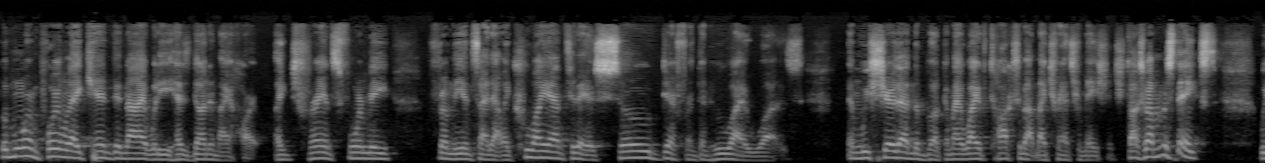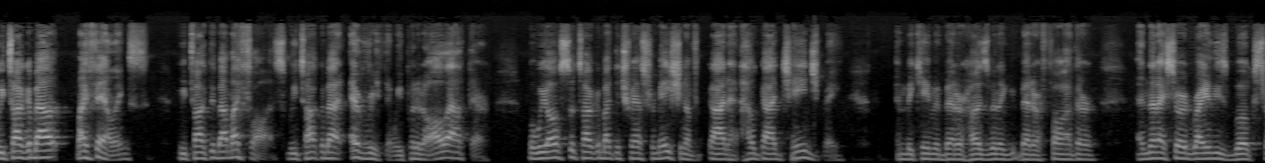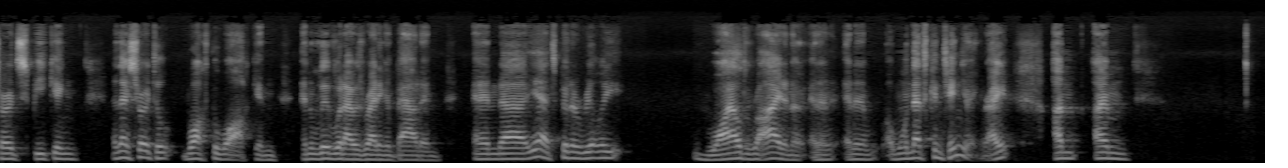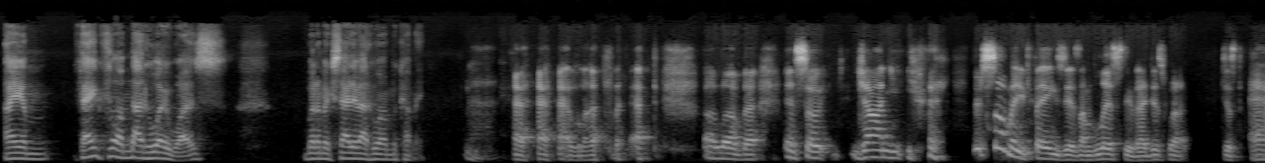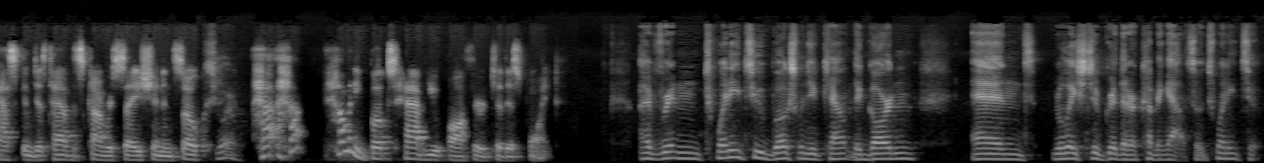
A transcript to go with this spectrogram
But more importantly, I can't deny what he has done in my heart, like transform me from the inside out. Like who I am today is so different than who I was. And we share that in the book. And my wife talks about my transformation. She talks about my mistakes. We talk about my failings. We talked about my flaws. We talk about everything. We put it all out there. But we also talk about the transformation of God, how God changed me and became a better husband, a better father. And then I started writing these books, started speaking, and I started to walk the walk and and live what I was writing about. And and uh, yeah, it's been a really wild ride and a, and, a, and a, a one that's continuing. Right? I'm I'm I am thankful I'm not who I was, but I'm excited about who I'm becoming. I love that. I love that. And so, Jon, you, there's so many things as I'm listening. I just want to just ask and just have this conversation. And so, sure. how, how, how many books have you authored to this point? I've written 22 books when you count The Garden and Relationship Grit that are coming out. So 22.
